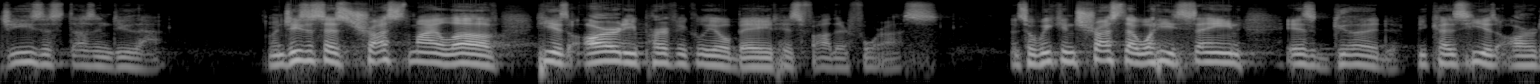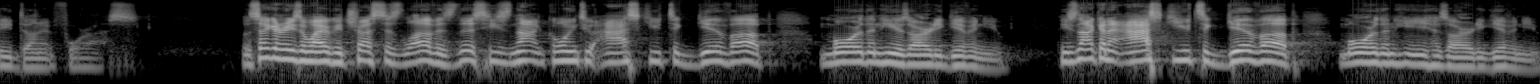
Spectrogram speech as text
Jesus doesn't do that. When Jesus says, Trust my love, he has already perfectly obeyed his Father for us. And so we can trust that what he's saying is good because he has already done it for us. The second reason why we can trust his love is this he's not going to ask you to give up more than he has already given you. He's not going to ask you to give up more than he has already given you.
